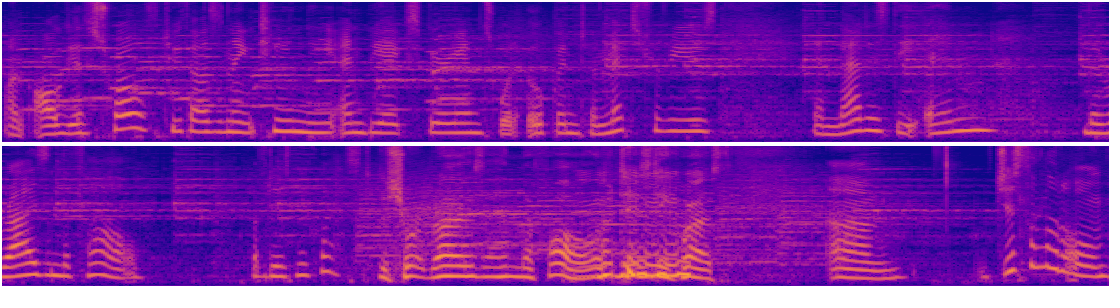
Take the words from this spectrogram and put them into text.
On August 12th, 2018, the NBA experience would open to mixed reviews, and that is the end, the rise and the fall of Disney Quest. The short rise and the fall of Disney Quest. Um, just a little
